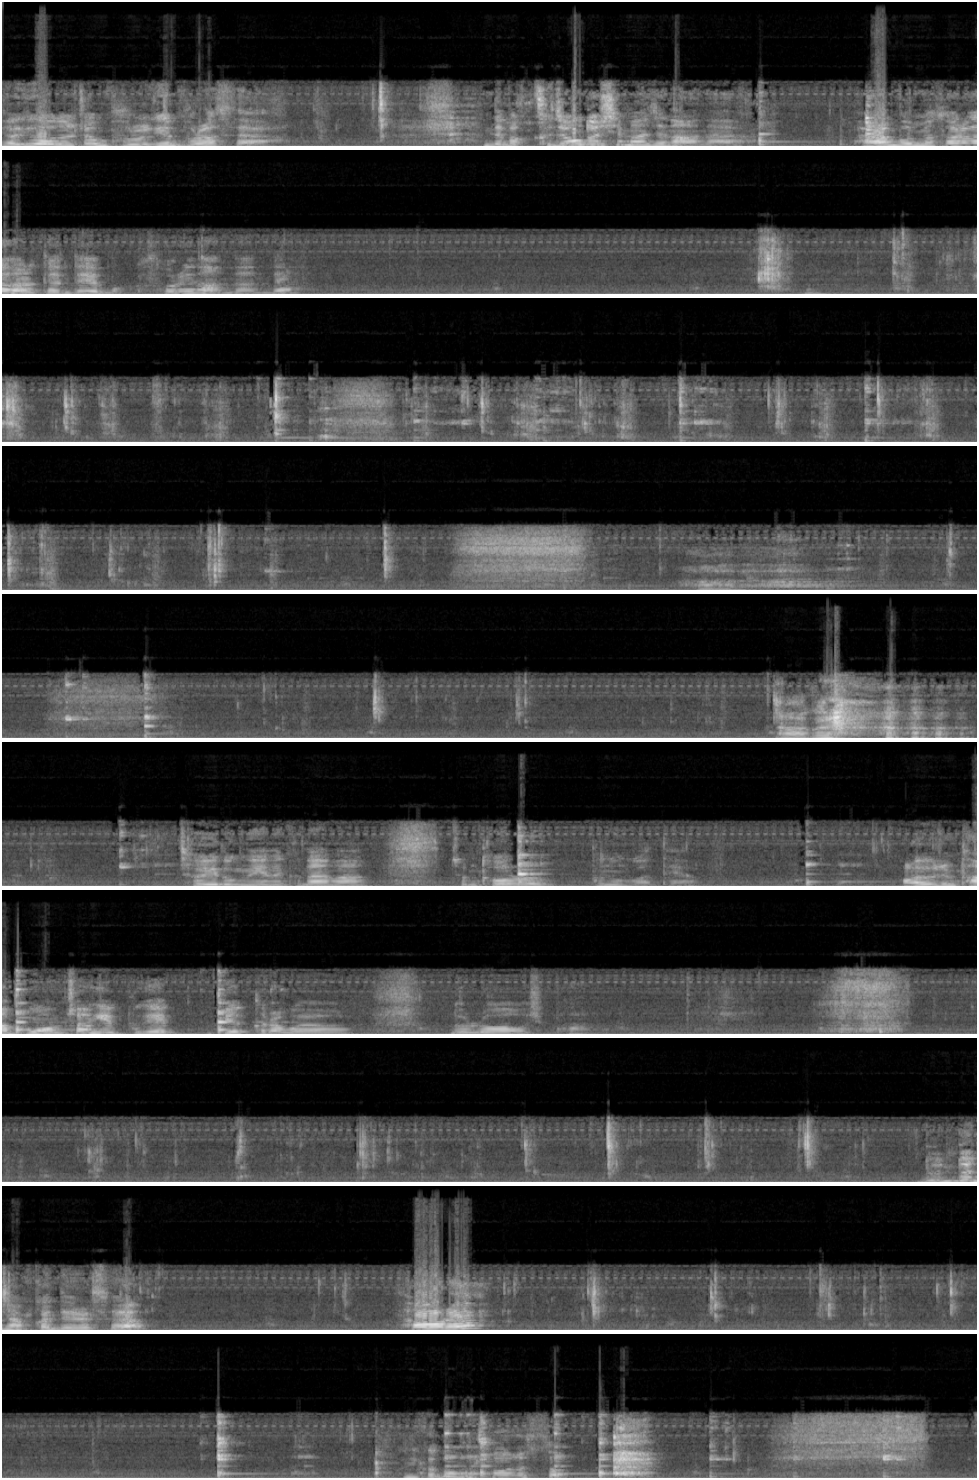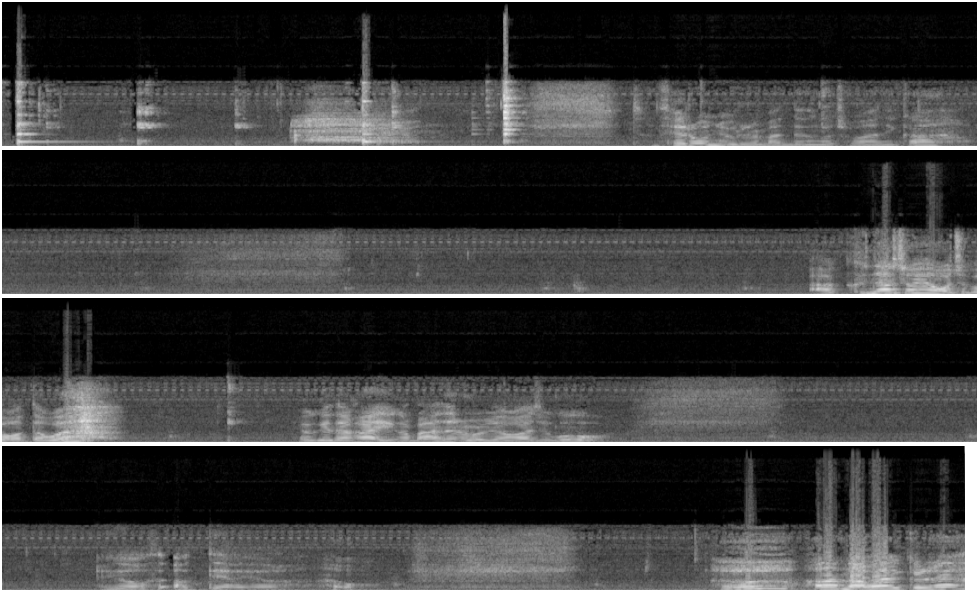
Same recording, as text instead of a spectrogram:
여기 오늘 좀 불긴 불었어요. 근데 막 그 정도 심하진 않아요. 바람 불면 소리가 날 텐데 막 소리는 안 나는데? 음. 아 매워. 아 그래. 저희 동네에는 그나마 좀덜 부는 것 같아요. 아 요즘 단풍 엄청 예쁘게 피었더라고요. 놀러 가고 싶어. 눈도 잠깐 내렸어요? 서울에? 그러니까 너무 추워졌어. 전 새로운 요리를 만드는 거 좋아하니까. 아, 그냥 청양고추 먹었다고요? 여기다가 이거 마늘을 올려가지고. 이거 어- 어때요, 이거? 헉, 하나 남아있길래,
